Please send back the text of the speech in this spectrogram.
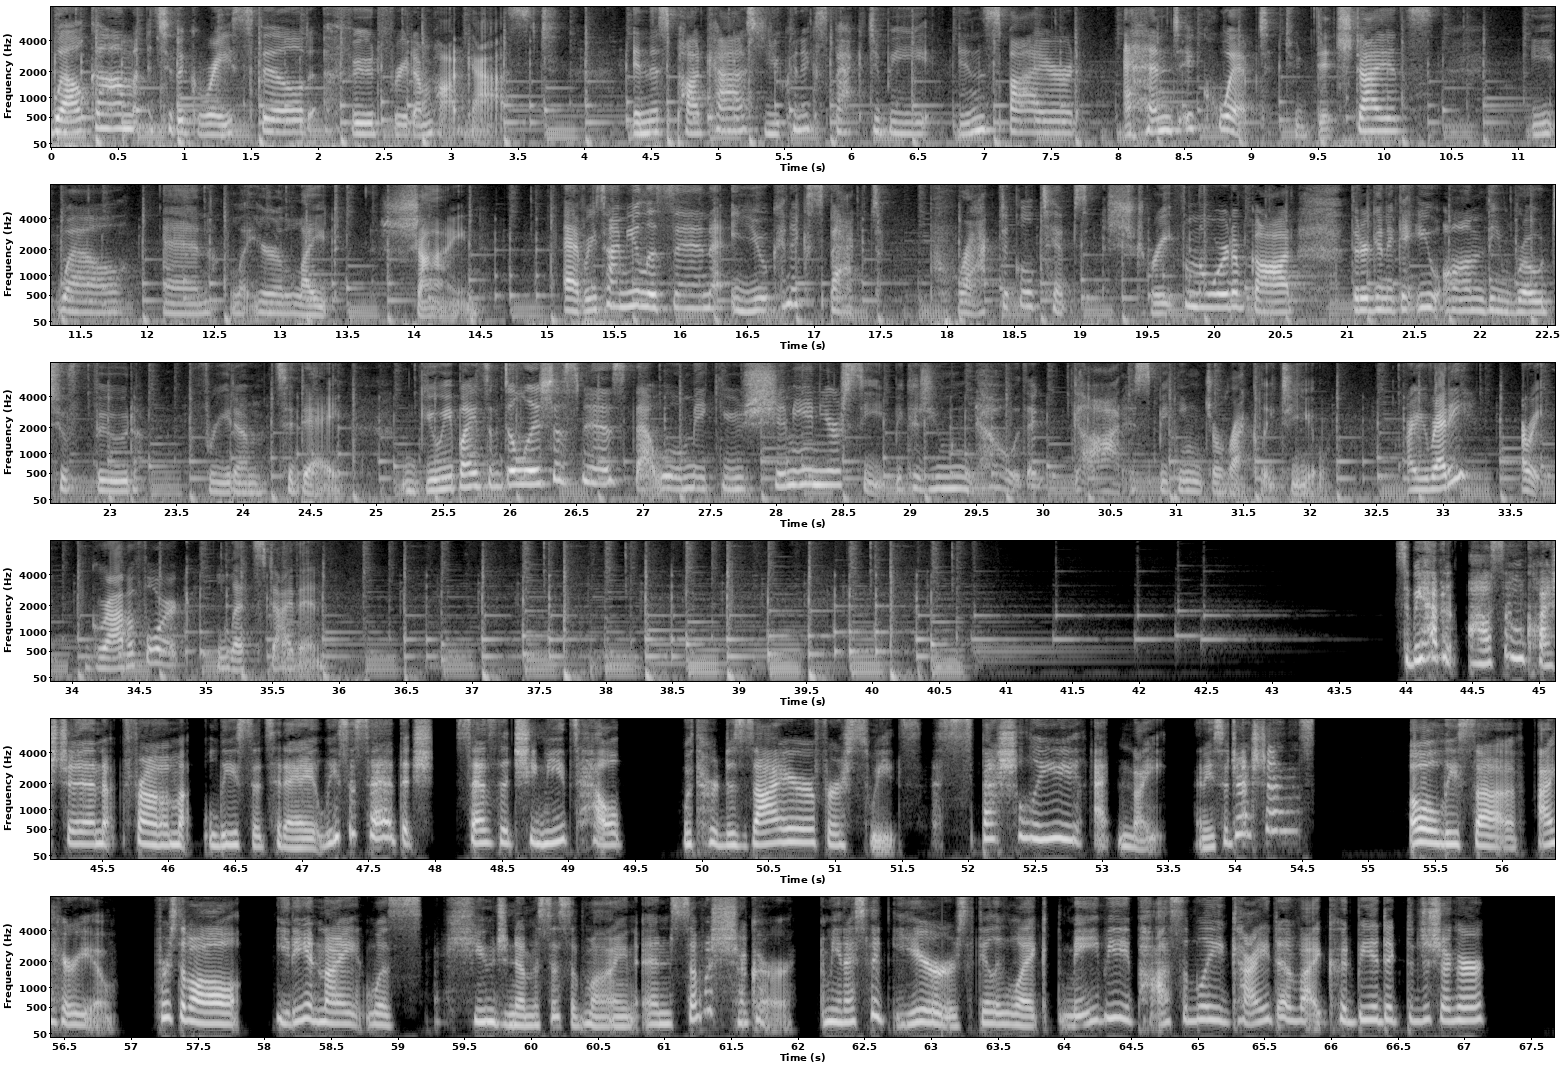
Welcome to the Grace Filled Food Freedom Podcast. In this podcast, you can expect to be inspired and equipped to ditch diets, eat well, and let your light shine. Every time you listen, you can expect practical tips straight from the Word of God that are going to get you on the road to food freedom today gooey bites of deliciousness that will make you shimmy in your seat because you know that God is speaking directly to you. Are you ready? All right, grab a fork. Let's dive in. So we have an awesome question from Lisa today. Lisa said that she says that she needs help with her desire for sweets, especially at night. Any suggestions? Oh, Lisa, I hear you. First of all, eating at night was a huge nemesis of mine, and so was sugar. I mean, I spent years feeling like maybe, possibly, kind of, I could be addicted to sugar.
